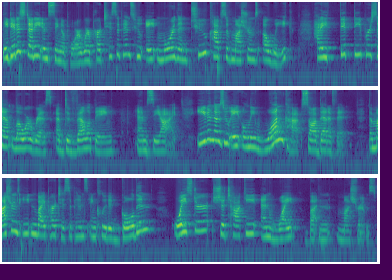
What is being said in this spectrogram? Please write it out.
They did a study in Singapore where participants who ate more than two cups of mushrooms a week had a 50% lower risk of developing MCI. Even those who ate only one cup saw benefit. The mushrooms eaten by participants included golden, oyster, shiitake, and white button mushrooms.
